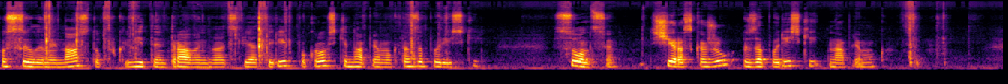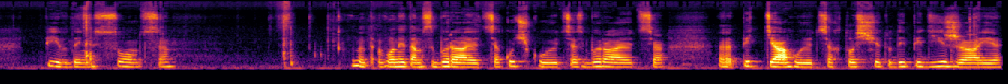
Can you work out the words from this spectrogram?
посилений наступ квітень-травень 25 рік, Покровський напрямок та Запорізький. Сонце. Ще раз кажу, Запорізький напрямок. Південь, сонце. Вони, там збираються, кучкуються, збираються, е, підтягуються, хтось ще туди під'їжджає.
